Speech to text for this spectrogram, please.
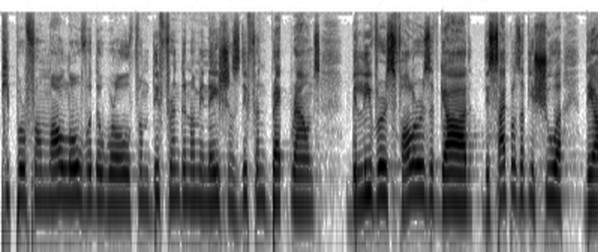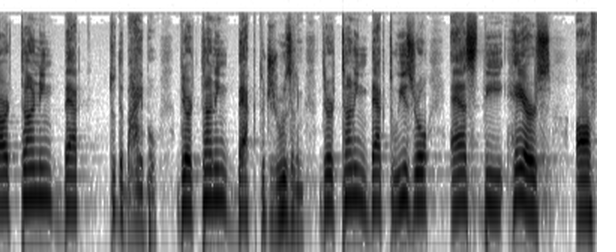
People from all over the world, from different denominations, different backgrounds, believers, followers of God, disciples of Yeshua, they are turning back to the Bible. They're turning back to Jerusalem. They're turning back to Israel as the heirs of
